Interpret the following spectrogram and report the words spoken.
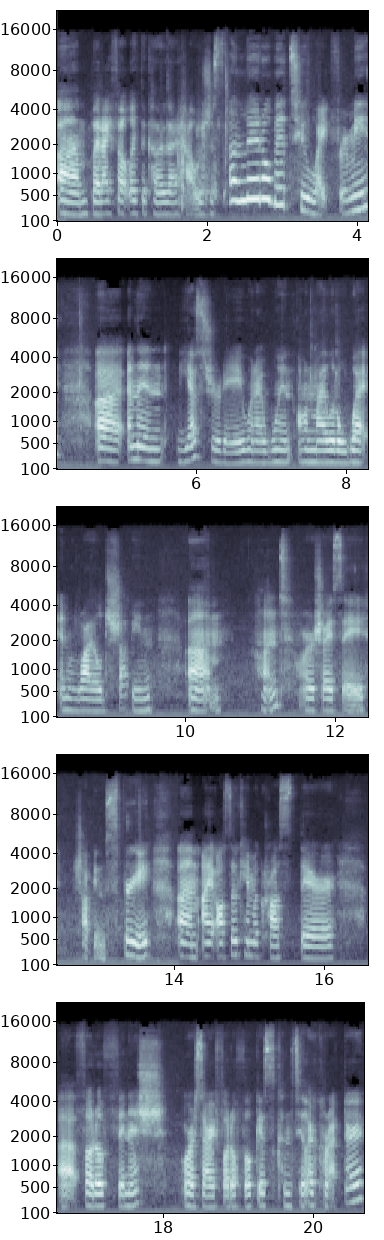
um, but I felt like the color that I had was just a little bit too light for me. Uh, and then yesterday when I went on my little Wet n Wild shopping um, hunt, or should I say shopping spree, um, I also came across their uh, photo finish or sorry photo focus concealer corrector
